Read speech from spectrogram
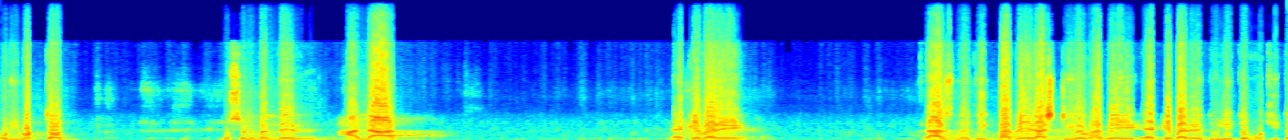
পরিবর্তন মুসলমানদের হালাত একেবারে রাজনৈতিকভাবে, রাষ্ট্রীয়ভাবে একেবারে দলিত মথিত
